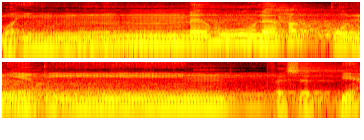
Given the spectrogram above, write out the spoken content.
وإنه لحق اليقين فسبح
